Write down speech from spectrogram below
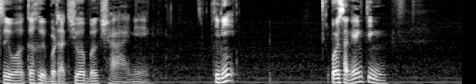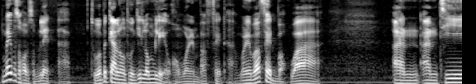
ซึ่งก็คือบริษัทชื่อว่า Berkshire นี่เองทีนี้บริษัทนี้จริงๆ ไม่ประสบความสำเร็จนะครับถือว่าเป็นการลงทุนที่ล้มเหลวของวอร์เรนบัฟเฟตต์วอร์เรนบัฟเฟตต์บอกว่าอันอันที่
